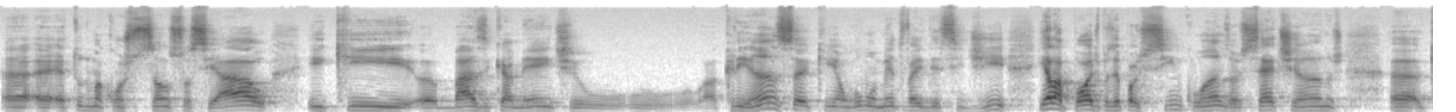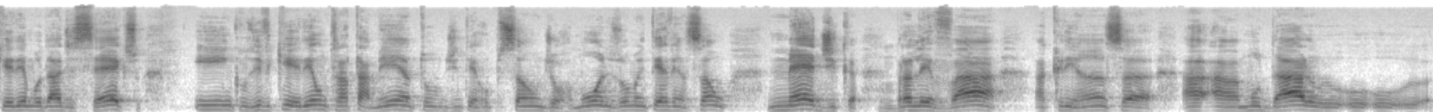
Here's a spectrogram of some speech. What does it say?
é, é tudo uma construção social e que, basicamente, o, o, a criança que em algum momento vai decidir, e ela pode, por exemplo, aos 5 anos, aos 7 anos, querer mudar de sexo, e inclusive querer um tratamento de interrupção de hormônios ou uma intervenção médica uhum. para levar a criança a, a mudar o, o,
